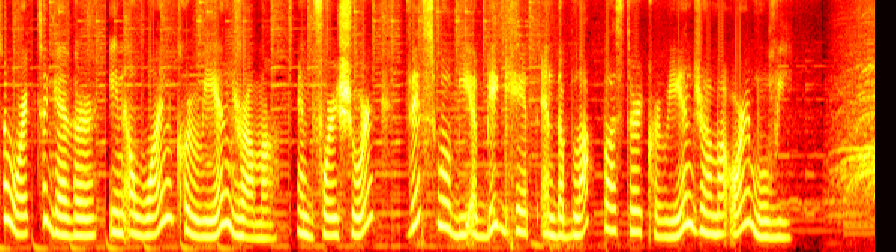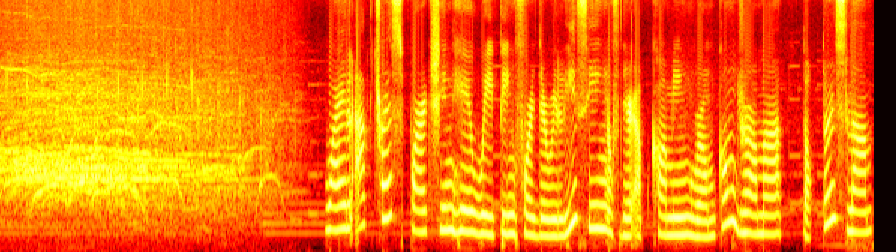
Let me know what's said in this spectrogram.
to work together in a one Korean drama. And for sure, this will be a big hit and the blockbuster Korean drama or movie. While actress Park Shin-hye waiting for the releasing of their upcoming rom-com drama Dr. Slump,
